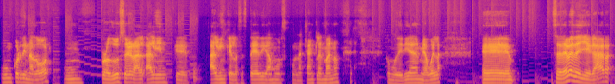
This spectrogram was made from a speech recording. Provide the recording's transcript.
un coordinador, un producer, alguien que alguien que los esté, digamos, con la chancla en mano como diría mi abuela, eh, se debe de llegar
